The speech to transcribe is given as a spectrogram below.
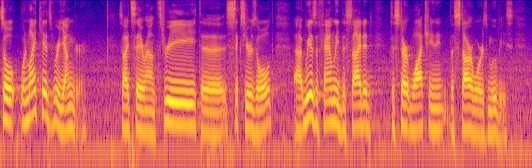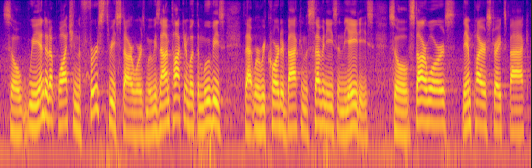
So, when my kids were younger, so I'd say around three to six years old, uh, we as a family decided to start watching the Star Wars movies. So we ended up watching the first three Star Wars movies. Now I'm talking about the movies that were recorded back in the 70s and the 80s. So Star Wars, The Empire Strikes Back,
